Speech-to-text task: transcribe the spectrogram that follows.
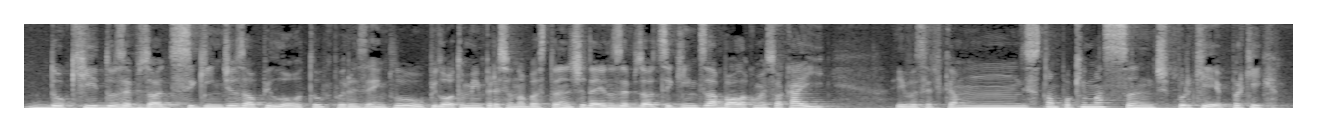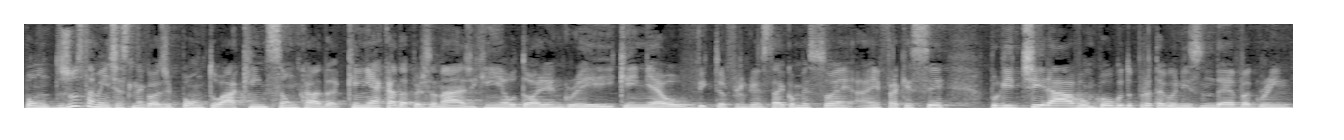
do que dos episódios seguintes ao piloto, por exemplo. O piloto me impressionou bastante, daí nos episódios seguintes a bola começou a cair. E você fica, hum, isso tá um pouquinho maçante. Por quê? Porque justamente esse negócio de pontuar quem são cada, quem é cada personagem, quem é o Dorian Gray, quem é o Victor Frankenstein, começou a a enfraquecer porque tirava um pouco do protagonismo da Eva Green.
